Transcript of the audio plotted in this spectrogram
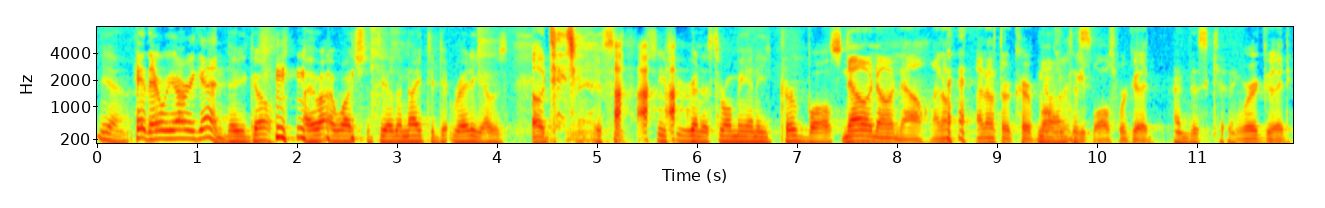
yeah. Hey, there we are again. There you go. I, I, watched it the other night to get ready. I was. Oh, did you? see, see if you were going to throw me any curveballs. No, no, no. I don't. I don't throw curveballs no, or just, meatballs. We're good. I'm just kidding. We're good.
